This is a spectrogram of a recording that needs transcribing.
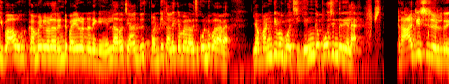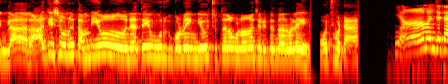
இவா உங்க கம்பெனில உள்ள ரெண்டு பையனும் நினைக்கிறேன். எல்லாரும் சேர்ந்து வண்டி தலைக்க மேல வச்சு கொண்டு போறாவ. என் வண்டி போச்சு. எங்க போச்சுன்னு தெரியல. ராஜேஷ் சொல்றீங்களா? ராஜேஷ் உனக்கு தம்பியும் நேத்தையும் ஊருக்கு போனோம் எங்கேயோ சுத்தனம் போனோம் சொல்லிட்டு இருந்தாங்களே போச்சு மாட்டா. ஏன் மஞ்சட்ட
